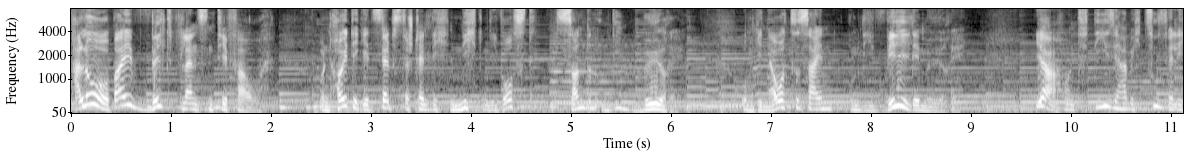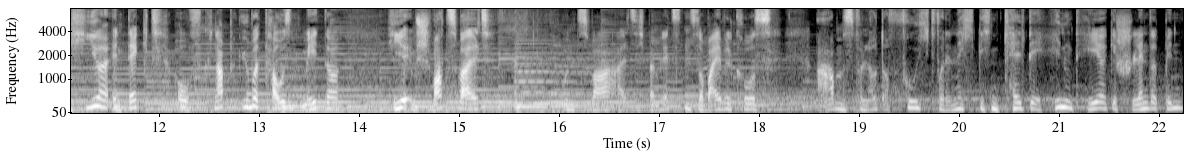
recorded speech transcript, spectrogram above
Hallo bei Wildpflanzen TV. Und heute geht es selbstverständlich nicht um die Wurst, sondern um die Möhre. Um genauer zu sein, um die wilde Möhre. Ja, und diese habe ich zufällig hier entdeckt auf knapp über 1000 Meter hier im Schwarzwald. Und zwar, als ich beim letzten Survival-Kurs abends vor lauter Furcht vor der nächtlichen Kälte hin und her geschlendert bin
